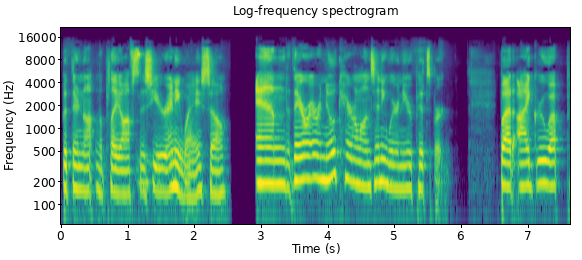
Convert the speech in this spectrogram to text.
but they're not in the playoffs this year anyway, so. And there are no carillons anywhere near Pittsburgh. But I grew up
